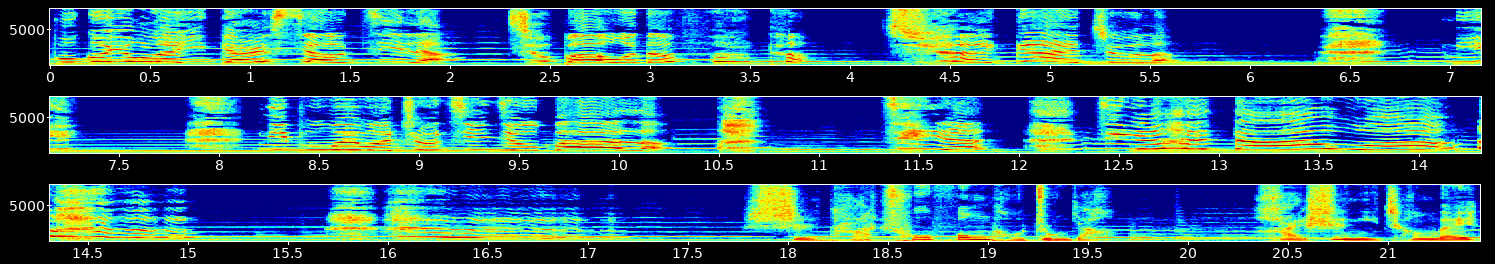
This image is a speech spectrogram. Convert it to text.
不过用了一点小伎俩，就把我的风头全盖住了。你，你不为我出气就罢了，竟然，竟然还打我！是他出风头重要，还是你成为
